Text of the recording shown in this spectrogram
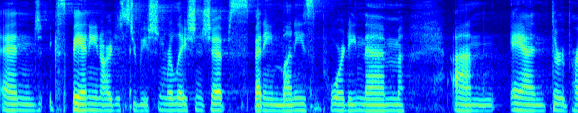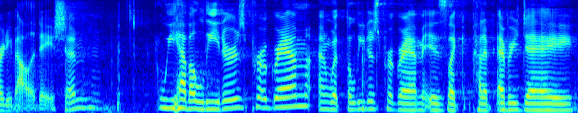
and expanding our distribution relationships, spending money supporting them, um, and third-party validation. We have a leaders program, and what the leaders program is like kind of everyday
